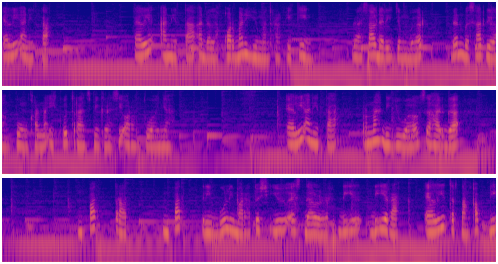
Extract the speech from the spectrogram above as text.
Eli Anita. Eli Anita adalah korban human trafficking, berasal dari Jember dan besar di Lampung karena ikut transmigrasi orang tuanya. Eli Anita pernah dijual seharga 4.500 US dollar di, di Irak. Eli tertangkap di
